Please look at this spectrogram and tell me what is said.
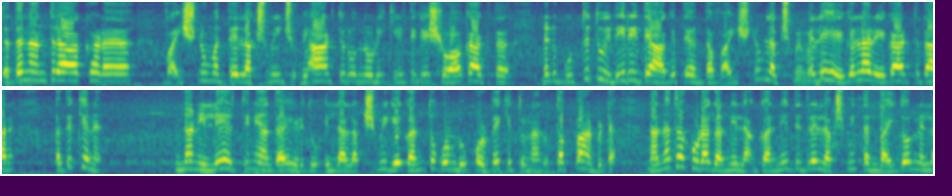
ತದನಂತರ ಆ ಕಡೆ ವೈಷ್ಣು ಮತ್ತು ಲಕ್ಷ್ಮಿ ಜಗಳ ಆಡ್ತಿರೋದು ನೋಡಿ ಕೀರ್ತಿಗೆ ಶಾಕ್ ಆಗ್ತದೆ ನನಗೆ ಗೊತ್ತಿತ್ತು ಇದೇ ರೀತಿ ಆಗುತ್ತೆ ಅಂತ ವೈಷ್ಣು ಲಕ್ಷ್ಮಿ ಮೇಲೆ ಹೇಗೆಲ್ಲ ರೇಗಾಡ್ತಿದ್ದಾರೆ. ಅದಕ್ಕೇನೆ ನಾನು ಇಲ್ಲೇ ಇರ್ತೀನಿ ಅಂತ ಹೇಳಿದ್ದು. ಇಲ್ಲ, ಲಕ್ಷ್ಮಿಗೆ ಗನ್ ತೊಗೊಂಡು ಕೊಡಬೇಕಿತ್ತು. ನಾನು ತಪ್ಪು ಮಾಡಿಬಿಟ್ಟೆ. ನನ್ನ ಹತ್ರ ಕೂಡ ಗನ್ನಿಲ್ಲ ಗನ್ನಿದ್ದಿದ್ರೆ ಲಕ್ಷ್ಮಿ ತನ್ನ ಬೈದವ್ರನ್ನೆಲ್ಲ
